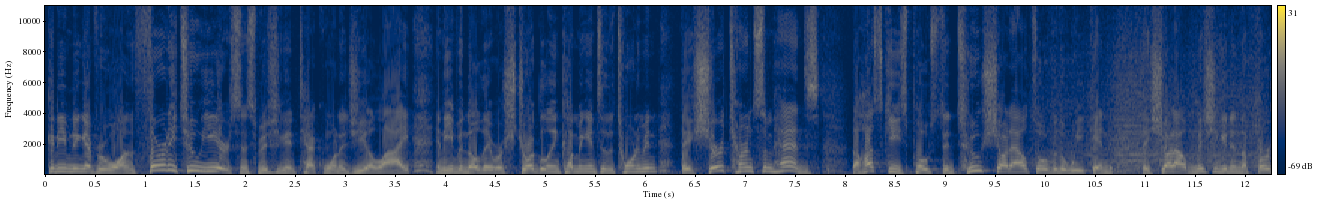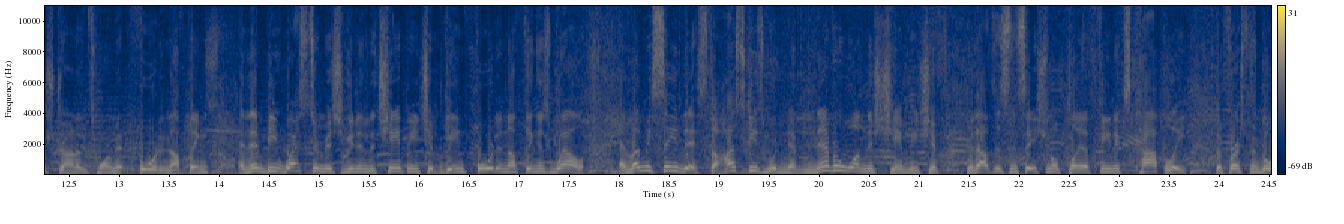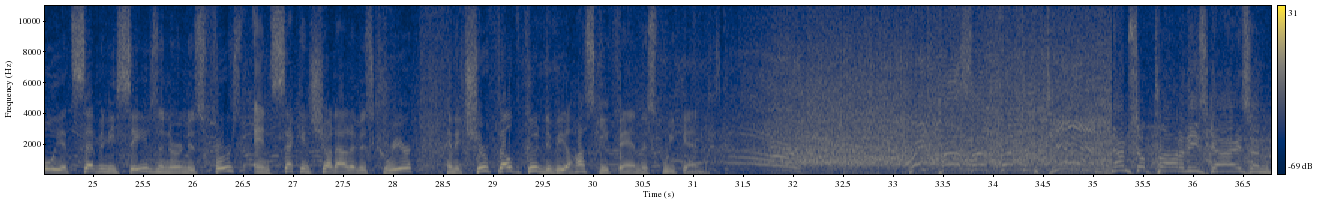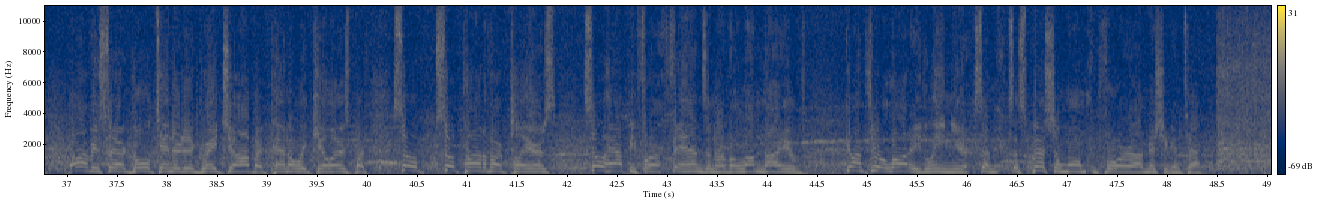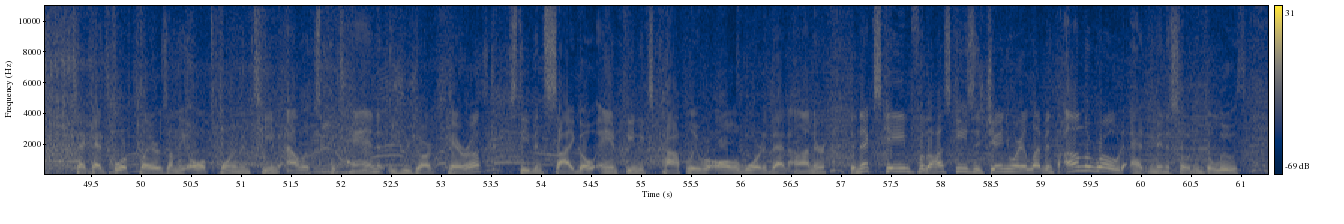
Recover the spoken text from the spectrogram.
Good evening, everyone. 32 years since Michigan Tech won a GLI, and even though they were struggling coming into the tournament, they sure turned some heads. The Huskies posted two shutouts over the weekend. They shut out Michigan in the first round of the tournament, 4 to nothing, and then beat Western Michigan in the championship game 4 to nothing as well. And let me say this, the Huskies would have never won this championship without the sensational play of Phoenix Copley. The freshman goalie had 70 saves and earned his first and second shutout of his career, and it sure felt good to be a Husky fan this weekend. I'm so proud of these guys, and obviously our goaltender did a great job by penalty killers, but so so proud of our players, so happy for our fans and our alumni who've gone through a lot of lean years. I mean, it's a special moment for uh, Michigan Tech. Tech had four players on the all-tournament team. Alex Petan, Jujhar Khaira, Steven Seigo, and Phoenix Copley were all awarded that honor. The next game for the Huskies is January 11th on the road at Minnesota Duluth.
